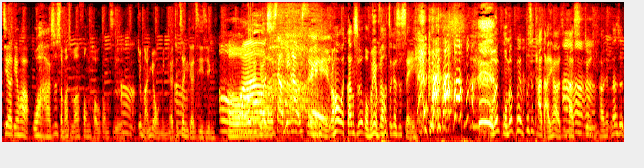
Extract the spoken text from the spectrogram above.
接了电话，哇，是什么什么风投公司，嗯就蛮有名的，就真格基金。哦，我就哇，觉得是小平老师。对，然后当时我们也不知道这个是谁，我们我们没有不是他打电话，是他、嗯嗯就是嗯他，但是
